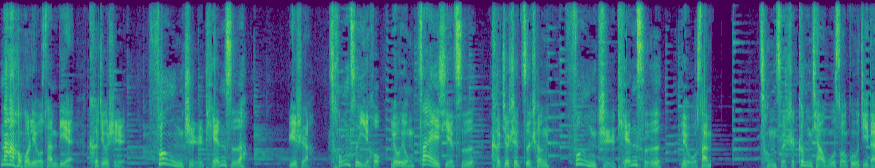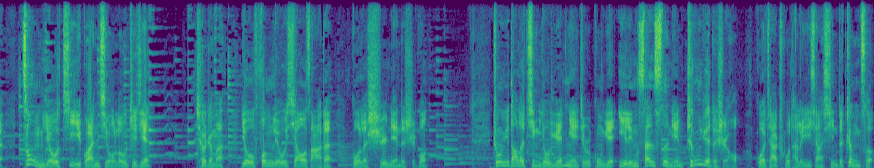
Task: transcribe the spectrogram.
那我柳三变可就是奉旨填词啊。于是啊，从此以后刘勇再写词，可就是自称。奉旨填词柳三，从此是更加无所顾忌的纵游妓馆酒楼之间，就这么又风流潇洒的过了十年的时光。终于到了景佑元年，也就是公元一零三四年正月的时候，国家出台了一项新的政策，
